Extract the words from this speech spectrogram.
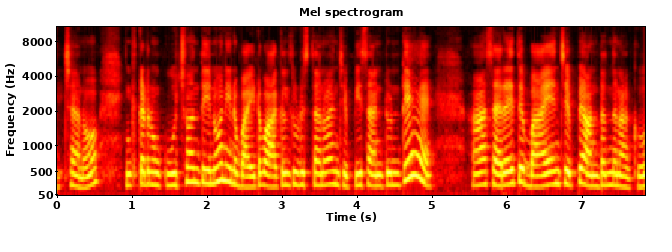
ఇచ్చాను. ఇంక ఇక్కడ నువ్వు కూర్చొని తిను నేను బయట వాకిలి తుడుస్తాను అని చెప్పేసి అంటుంటే సరే అయితే బాయ్ అని చెప్పి అంటుంది నాకు.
